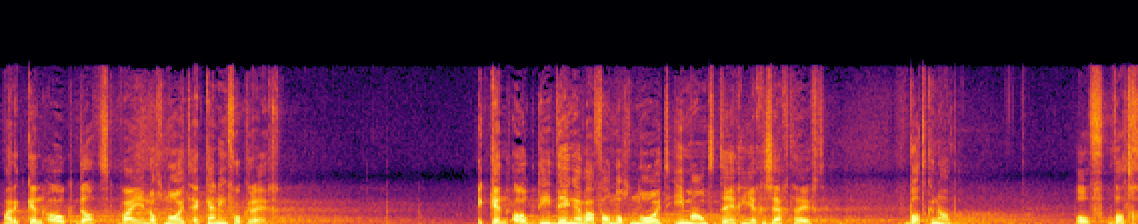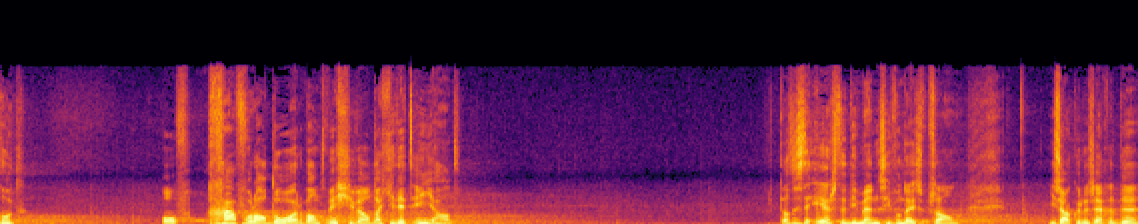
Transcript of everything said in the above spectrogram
Maar ik ken ook dat waar je nog nooit erkenning voor kreeg. Ik ken ook die dingen waarvan nog nooit iemand tegen je gezegd heeft: wat knap. Of wat goed. Of ga vooral door, want wist je wel dat je dit in je had? Dat is de eerste dimensie van deze psalm. Je zou kunnen zeggen de,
